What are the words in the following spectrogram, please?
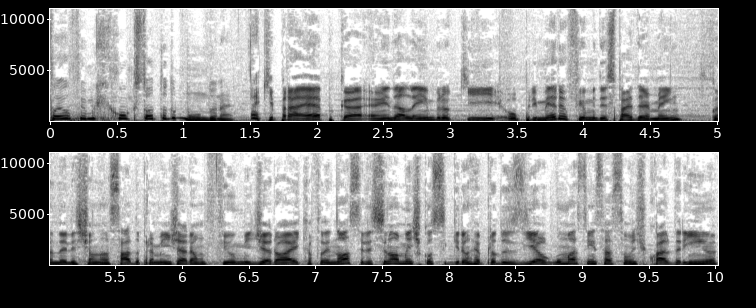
Foi o filme que conquistou todo mundo, né? É que pra época, eu ainda lembro que o primeiro filme do Spider-Man, quando eles tinham lançado, pra mim já era um filme de herói que eu falei, nossa, eles finalmente conseguiram reproduzir alguma sensação de quadrinho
